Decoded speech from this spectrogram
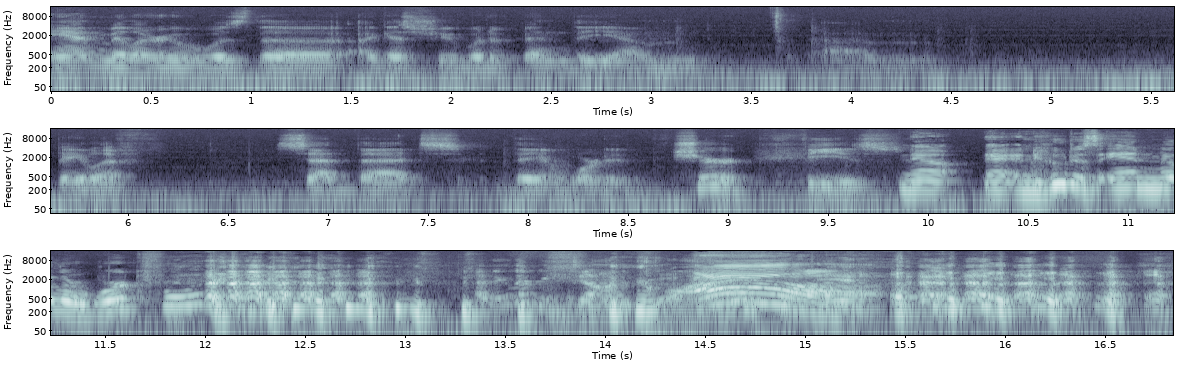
Ann Miller, who was the, I guess she would have been the um, um, bailiff, said that they awarded Sure. fees. Now, and who does Ann Miller work for? I think that'd be Don Klein. Ah! Yeah.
